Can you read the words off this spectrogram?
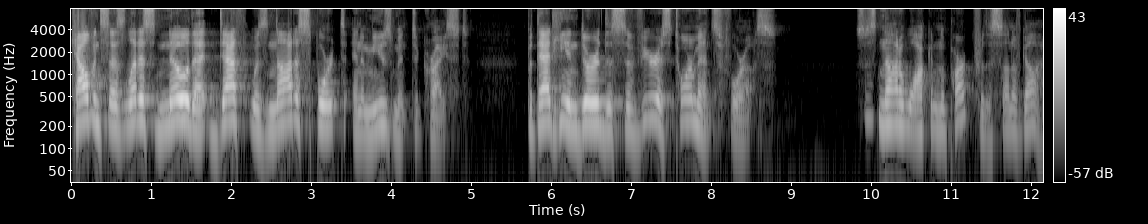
Calvin says, Let us know that death was not a sport and amusement to Christ, but that he endured the severest torments for us. This is not a walk in the park for the Son of God.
